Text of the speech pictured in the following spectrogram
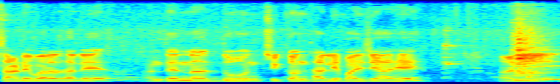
साडेबारा झाले. आणि त्यांना दोन चिकन थाली पाहिजे आहे. आणि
